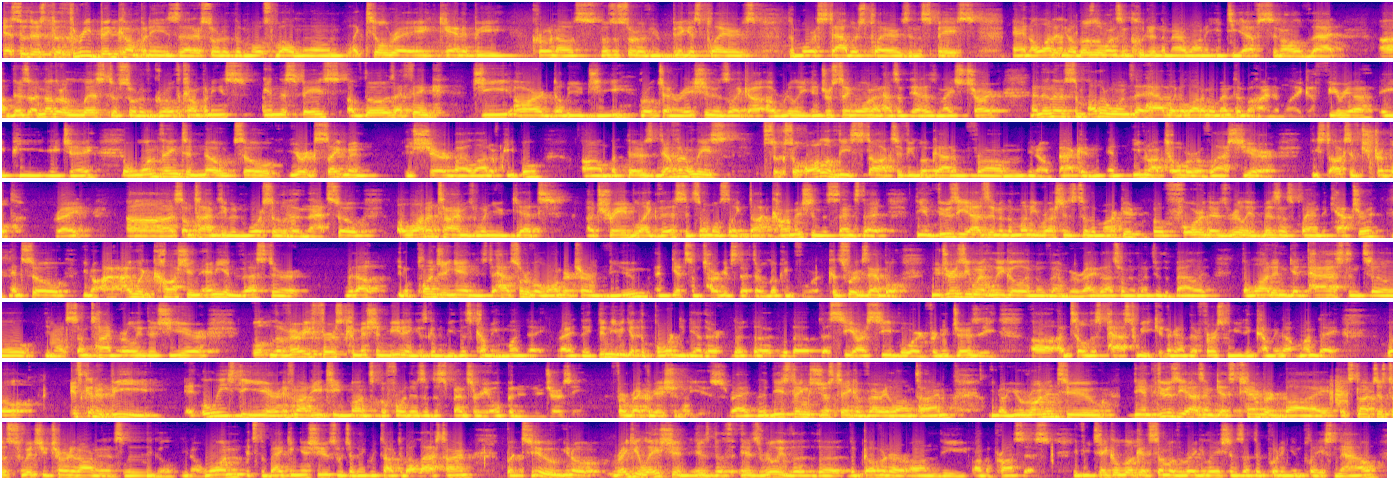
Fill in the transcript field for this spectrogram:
Yeah, so there's the three big companies that are sort of the most well known, like Tilray, Canopy, Cronos. Those are sort of your biggest players, the more established players in the space, and a lot of you know those are the ones included in the marijuana ETFs and all of that. Um, there's another list of sort of growth companies in the space. Of those, I think GRWG, Growth Generation, is like a, a, really interesting one. It has, a, it has a nice chart. And then there's some other ones that have like a lot of momentum behind them, like Aphria, APHA. The one thing to note so your excitement is shared by a lot of people, um, but there's definitely. So, so all of these stocks, if you look at them from you know back in, in even October of last year, these stocks have tripled, right? Uh, sometimes even more so than that. So a lot of times when you get a trade like this. It's almost like dot comish in the sense that the enthusiasm and the money rushes to the market before there's really a business plan to capture it. And so, you know, I, I would caution any investor without you know plunging in is to have sort of a longer term view and get some targets that they're looking for because for example new jersey went legal in november right that's when it went through the ballot the law didn't get passed until you know sometime early this year well, the very first commission meeting is going to be this coming Monday, right? They didn't even get the board together, the the, the, the CRC board for New Jersey, uh, until this past week, and they're going to have their first meeting coming up Monday. Well, it's going to be at least a year, if not 18 months, before there's a dispensary open in New Jersey for recreational use, right? These things just take a very long time. You know, you run into the enthusiasm gets tempered by it's not just a switch, you turn it on and it's legal. You know, one, it's the banking issues, which I think we talked about last time. But two, you know, regulation is the is really the the, the governor on the on the process. If you take a look at some of the regulations that they're putting in place now,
